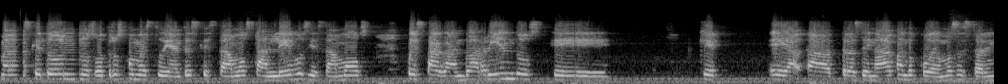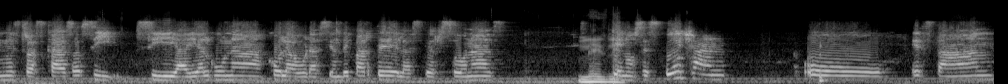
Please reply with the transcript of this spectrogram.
más que todos nosotros como estudiantes que estamos tan lejos y estamos pues pagando arriendos que, que eh, tras de nada cuando podemos estar en nuestras casas si, si hay alguna colaboración de parte de las personas que nos escuchan o están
